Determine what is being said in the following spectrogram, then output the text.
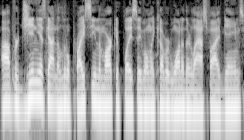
Uh, Virginia's gotten a little pricey in the marketplace. They've only covered one of their last five games.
